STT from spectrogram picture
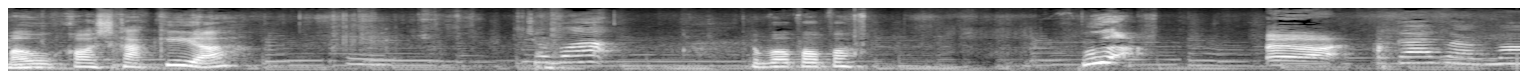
Bau kaos kaki ya? Hmm. Coba Coba papa. Wah. Ah, Oke sama.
